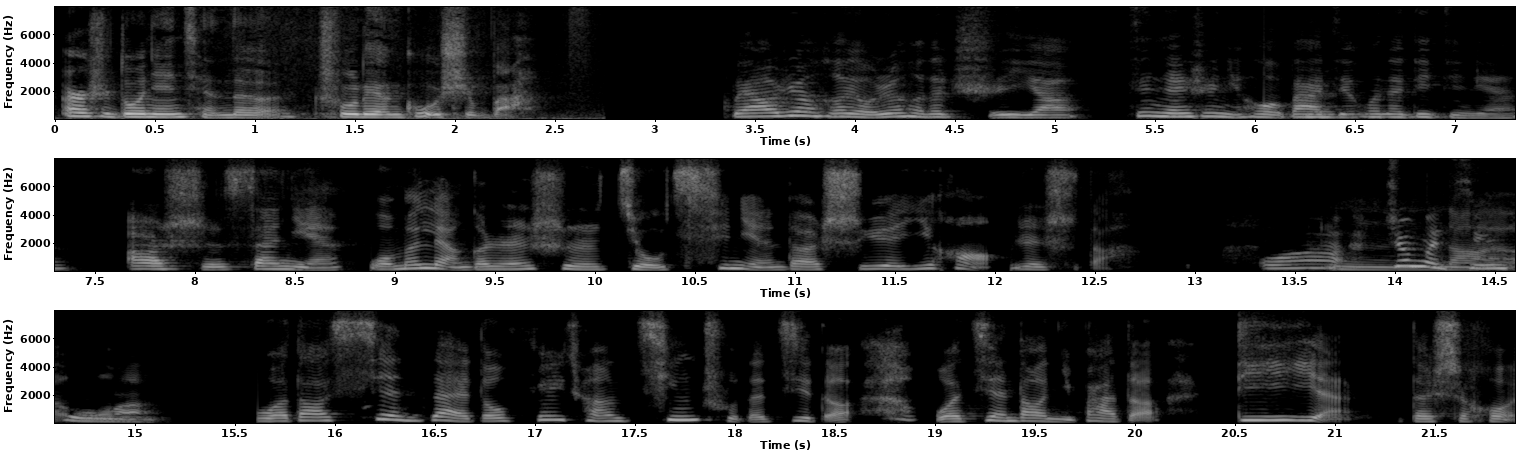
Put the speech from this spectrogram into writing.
二十多年前的初恋故事吧，不要任何有任何的迟疑啊。今年是你和我爸结婚的第几年？二十三年。我们两个人是九七年的十月一号认识的。哇，这么清楚吗？我到现在都非常清楚的记得，我见到你爸的第一眼的时候，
